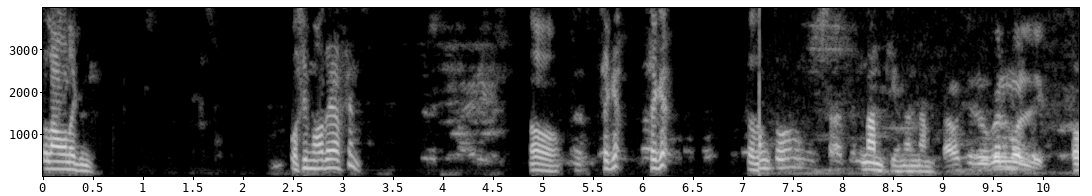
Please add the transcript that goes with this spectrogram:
সালাম আলাইকুম। ওসি মহোদয় আছেন? ও সেকেন্ড সেকেন্ড তদন্ত নাম কি ওনার নাম? হচ্ছে রুবেল মল্লিক। ও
